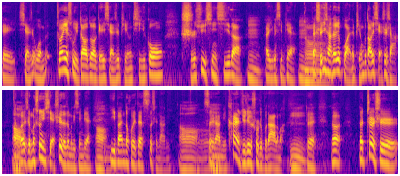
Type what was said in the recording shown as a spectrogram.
给显示我们专业术语叫做给显示屏提供时序信息的嗯呃一个芯片。嗯但实际上它就管着屏幕到底显示啥，怎么哦什么顺序显示的这么一个芯片，哦一般都会在四十纳米。哦四十纳米，看上去这个数就不大了嘛。嗯，对，那那这是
